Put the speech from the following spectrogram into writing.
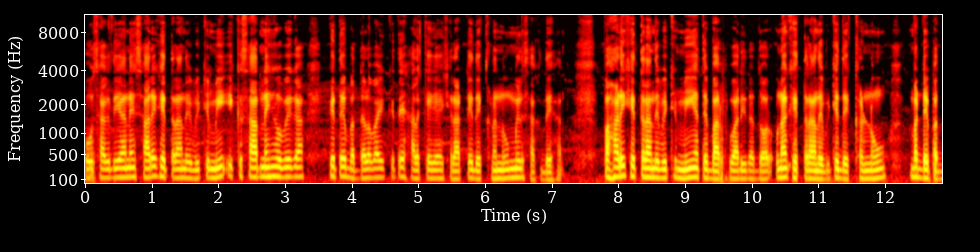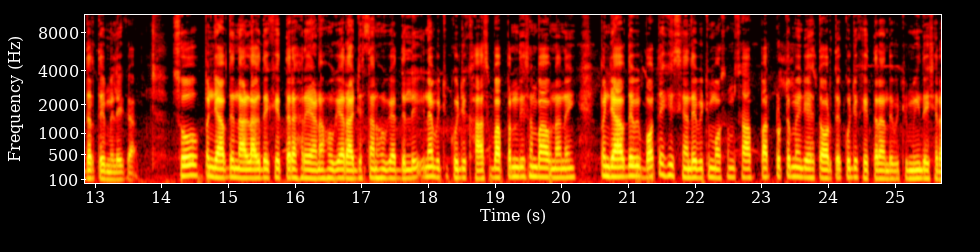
ਹੋ ਸਕਦੀਆਂ ਨੇ। ਸਾਰੇ ਖੇਤਰਾਂ ਦੇ ਵਿੱਚ ਮੀਂਹ ਇੱਕਸਾਰ ਨਹੀਂ ਹੋਵੇਗਾ। ਕਿਤੇ ਬੱਦਲਵਾਈ, ਕਿਤੇ ਹਲਕੇ ਜਿਹੇ ਛਰਾਟੇ ਦੇਖਣ ਨੂੰ ਮਿਲ ਸਕਦੇ ਹਨ। ਪਹਾੜੀ ਖੇਤਰਾਂ ਦੇ ਵਿੱਚ ਮੀਂਹ ਅਤੇ ਬਰਫ਼ਬਾਰੀ ਦਾ ਦੌਰ ਉਹਨਾਂ ਖੇਤਰਾਂ ਦੇ ਵਿੱਚ ਦੇਖਣ ਨੂੰ ਵੱਡੇ ਪੱਧਰ ਤੇ ਮਿਲੇਗਾ। ਸੋ ਪੰਜਾਬ ਦੇ ਨਾਲ ਲੱਗਦੇ ਖੇਤਰ ਹਰਿਆਣਾ ਹੋ ਗਿਆ, ਰਾਜਸਥਾਨ ਹੋ ਗਿਆ, ਦਿੱਲੀ, ਇਹਨਾਂ ਵਿੱਚ ਕੁਝ ਖਾਸ ਵਾਪਰਨ ਦੀ ਸੰਭਾਵਨਾ ਨਹੀਂ। ਪੰਜਾਬ ਦੇ ਵੀ ਬਹੁਤੇ ਹਿੱਸਿਆਂ ਦੇ ਵਿੱਚ ਮੌਸਮ ਸਾਫ਼ ਪਰ ਟੁੱਟਵੇਂ ਜਿਹੇ ਤੌਰ ਤੇ ਕੁਝ ਖੇਤਰਾਂ ਦੇ ਵਿੱਚ ਮੀਂਹ ਦੇ ਸ਼ਰਾ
